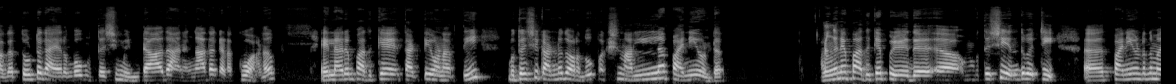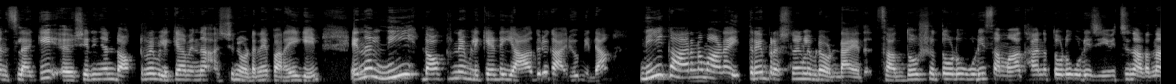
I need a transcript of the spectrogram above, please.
അകത്തോട്ട് കയറുമ്പോൾ മുത്തശ്ശി മിണ്ടാതെ അനങ്ങാതെ കിടക്കുവാണ്. എല്ലാരും പതുക്കെ തട്ടി ഉണർത്തി മുത്തശ്ശി കണ്ണു തുറന്നു. പക്ഷെ നല്ല പനിയുണ്ട്. അങ്ങനെ പതുക്കെ മുത്തശ്ശി എന്ത് പറ്റി? പനിയുണ്ടെന്ന് മനസ്സിലാക്കി. ശരി ഞാൻ ഡോക്ടറെ വിളിക്കാമെന്ന് അശ്വിൻ ഉടനെ പറയുകയും. എന്നാൽ നീ ഡോക്ടറിനെ വിളിക്കേണ്ട യാതൊരു കാര്യവുമില്ല. നീ കാരണമാണ് ഇത്രയും പ്രശ്നങ്ങൾ ഇവിടെ ഉണ്ടായത്. സന്തോഷത്തോടു കൂടി സമാധാനത്തോടു കൂടി ജീവിച്ച് നടന്ന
